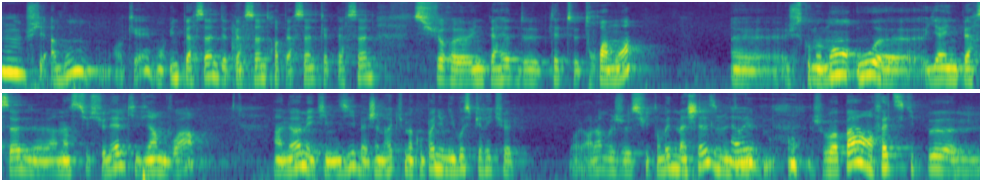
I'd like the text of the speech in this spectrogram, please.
Hmm. Je suis ah bon, ok, bon, une personne, deux personnes, trois personnes, quatre personnes, sur une période de peut-être trois mois, jusqu'au moment où il y a une personne, un institutionnel qui vient me voir un homme et qui me dit bah, J'aimerais que tu m'accompagnes au niveau spirituel. alors là, moi, je suis tombée de ma chaise. Je me ah dis Je vois pas en fait ce qui peut. Euh,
